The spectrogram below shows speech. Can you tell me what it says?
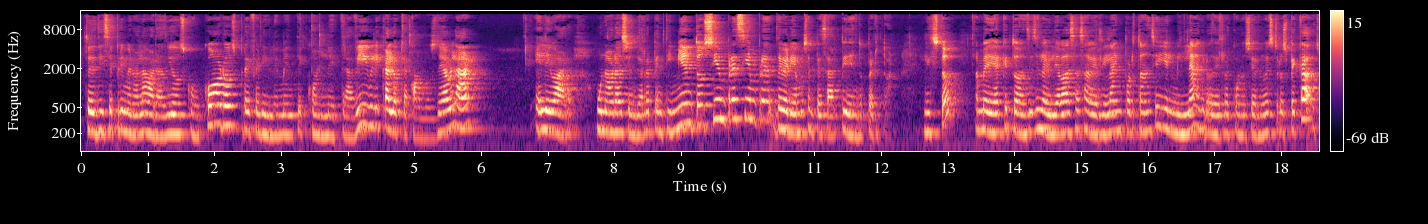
Entonces dice primero alabar a Dios con coros, preferiblemente con letra bíblica, lo que acabamos de hablar, elevar una oración de arrepentimiento, siempre, siempre deberíamos empezar pidiendo perdón. ¿Listo? A medida que tú avances en la Biblia vas a saber la importancia y el milagro de reconocer nuestros pecados.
